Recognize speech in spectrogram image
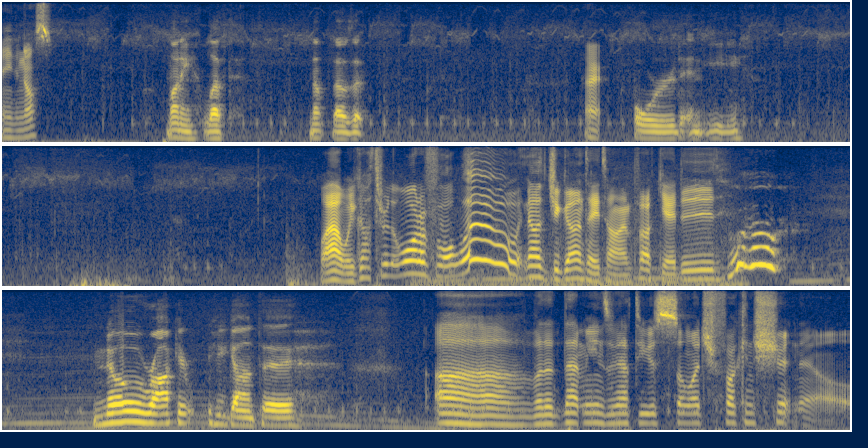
anything else? Money left. Nope, that was it. Alright. Forward and E. Wow, we got through the waterfall. Woo! Now it's Gigante time. Fuck yeah, dude. Woohoo! No rocket gigante. Uh, but that means we have to use so much fucking shit now.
